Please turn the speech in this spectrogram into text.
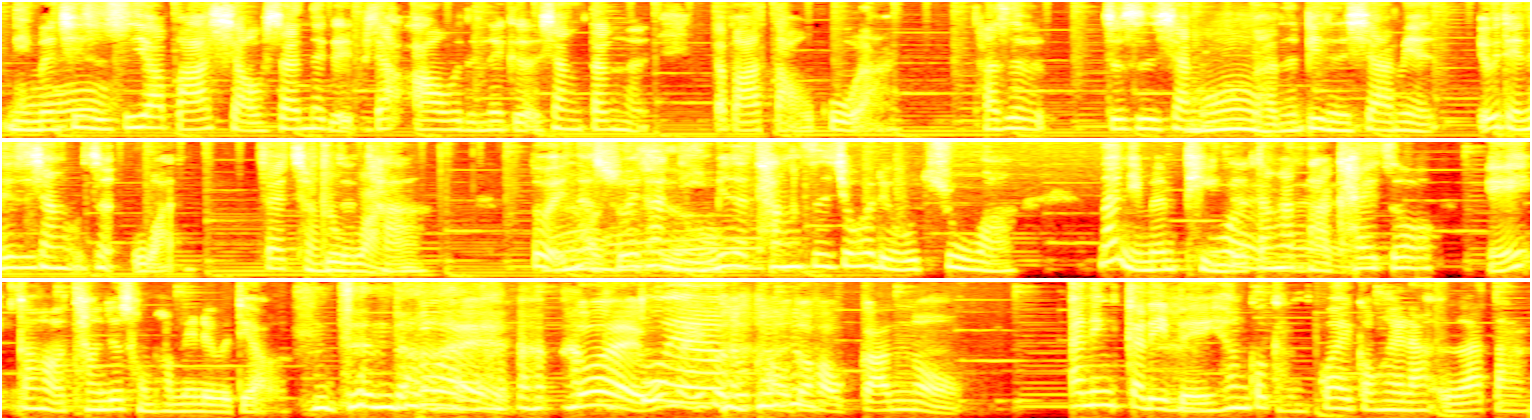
你们其实是要把小山那个比较凹的那个像灯很，要把它倒过来，它是就是像反正变成下面有一点类似像这碗。在盛着它，对，那所以它里面的汤汁就会留住啊。那你们品的，当它打开之后，哎，刚好汤就从旁边流掉了，真的。对对，我每一个都烤得好干哦。啊，恁家里袂香过赶快讲，还让鹅啊打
